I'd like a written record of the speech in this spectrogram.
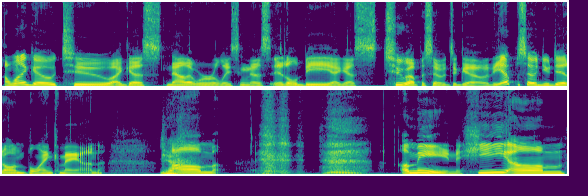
I want to go to, I guess, now that we're releasing this, it'll be, I guess, two episodes ago. The episode you did on Blankman. Yeah. Um, Amin, he, um,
